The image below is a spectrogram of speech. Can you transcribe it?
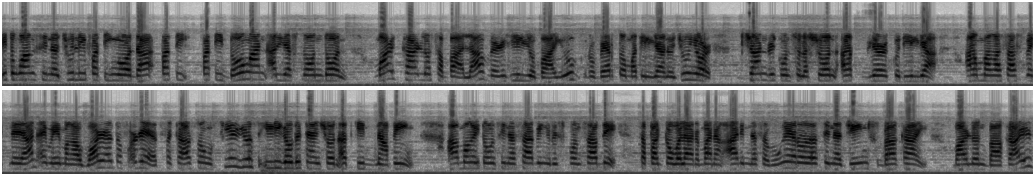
ito ang sina Julie Patingoda, Pati, Patidongan alias Dondon, Mark Carlos Sabala, Virgilio Bayug, Roberto Matiliano Jr., John Reconsolacion at Blair Codilla. Ang mga suspect na yan ay may mga warrant of arrest sa kasong serious illegal detention at kidnapping. Ang mga itong sinasabing responsable sa pagkawala naman ng anim na sabungero na sina James Bakay, Marlon Bakay,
